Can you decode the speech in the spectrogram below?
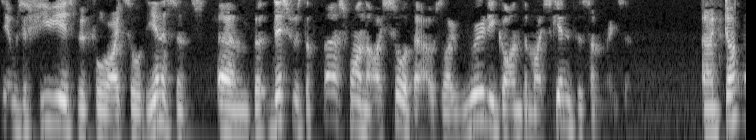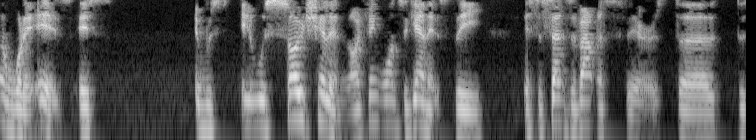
it was a few years before I saw The Innocents, um, but this was the first one that I saw that I was like really got under my skin for some reason, and I don't know what it is. It's it was it was so chilling, and I think once again it's the it's the sense of atmosphere, it's the the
